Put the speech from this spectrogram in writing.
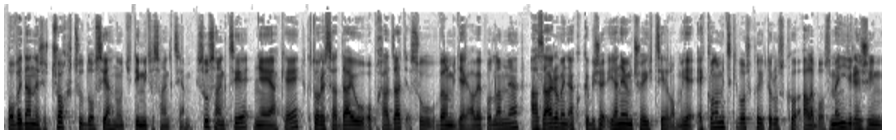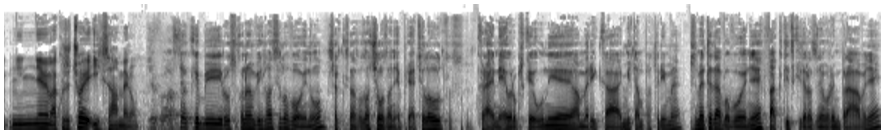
povedané, že čo chcú dosiahnuť týmito sankciami. Sú sankcie nejaké, ktoré sa dajú obchádzať, sú veľmi deravé podľa mňa a zároveň ako keby, že ja neviem, čo je ich cieľom. Je ekonomicky poškodiť to Rusko alebo zmeniť režim, neviem akože čo je ich zámerom. Vlastne keby Rusko nám vyhlásilo vojnu, však sa nás označilo za nepriateľov, krajiny Európskej únie, Amerika, aj my tam patríme. Sme teda vo vojne, fakticky teraz nehovorím právne,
